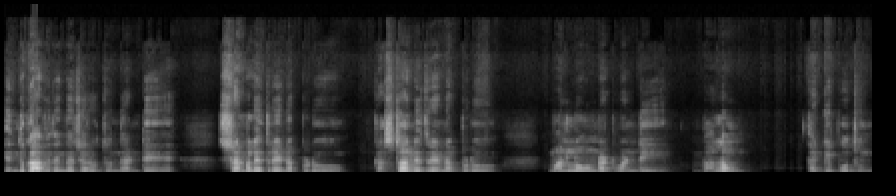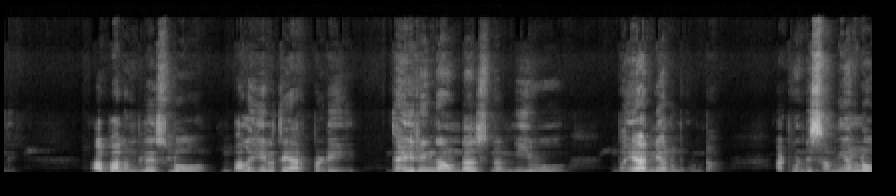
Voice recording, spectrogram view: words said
ఎందుకు ఆ విధంగా జరుగుతుంది అంటే శ్రమలు ఎదురైనప్పుడు కష్టాలు ఎదురైనప్పుడు మనలో ఉన్నటువంటి బలం తగ్గిపోతుంది. ఆ బలం ప్లేస్లో బలహీనత ఏర్పడి ధైర్యంగా ఉండాల్సిన నీవు భయాన్ని అలుముకుంటావు. అటువంటి సమయంలో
